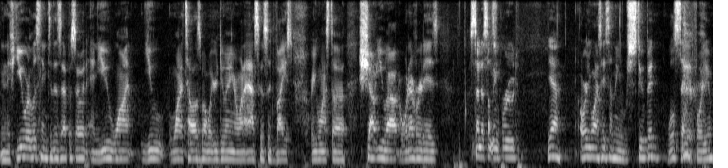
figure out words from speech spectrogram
And if you are listening to this episode and you want you want to tell us about what you're doing or want to ask us advice or you want us to shout you out or whatever it is, Send us something rude. yeah. Or you want to say something stupid, we'll say it for you.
